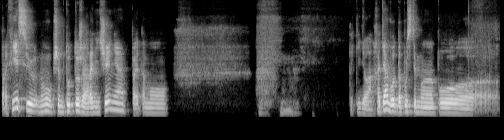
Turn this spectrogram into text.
профессию. Ну, в общем, тут тоже ограничения, поэтому такие дела. Хотя вот, допустим, по,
